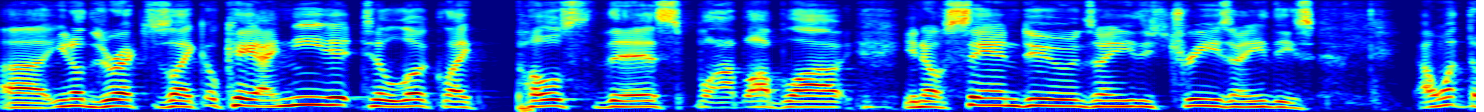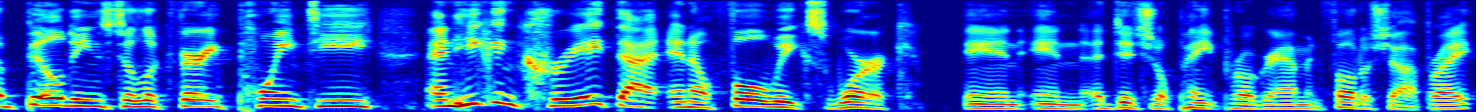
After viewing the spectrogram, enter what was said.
uh, you know the director's like okay i need it to look like post this blah blah blah you know sand dunes i need these trees i need these i want the buildings to look very pointy and he can create that in a full week's work in in a digital paint program in photoshop right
